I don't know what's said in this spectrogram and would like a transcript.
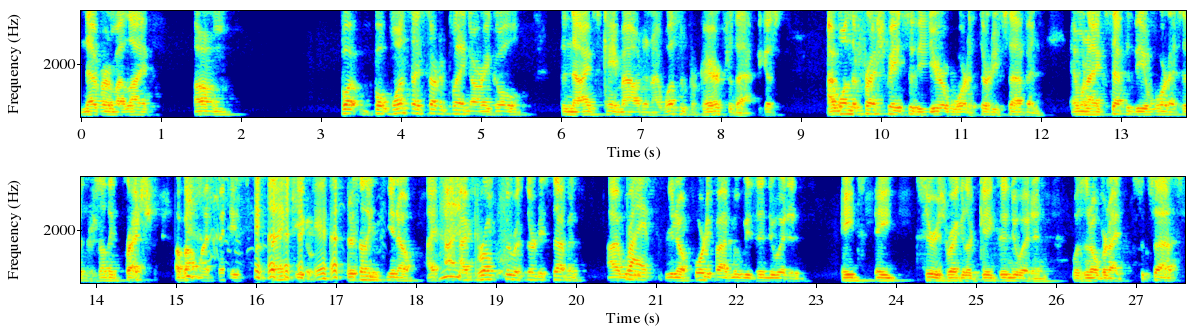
Never in my life. Um, but but once I started playing Ari Gold, the knives came out, and I wasn't prepared for that because I won the Fresh Face of the Year award at 37. And when I accepted the award, I said, "There's nothing fresh about my face. thank you. There's nothing, you know. I, I, I broke through at 37. I was, right. you know, 45 movies into it and eight eight series regular gigs into it, and was an overnight success.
